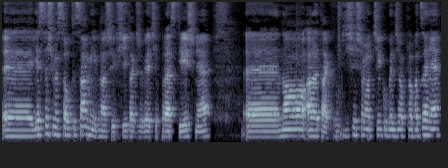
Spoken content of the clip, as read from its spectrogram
E, jesteśmy sołtysami w naszej wsi, także wiecie, prestiż, nie? No, ale tak, w dzisiejszym odcinku będzie oprowadzenie.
